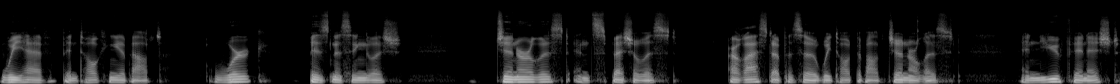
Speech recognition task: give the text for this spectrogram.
we have been talking about work, business English, generalist, and specialist. Our last episode, we talked about generalist, and you finished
